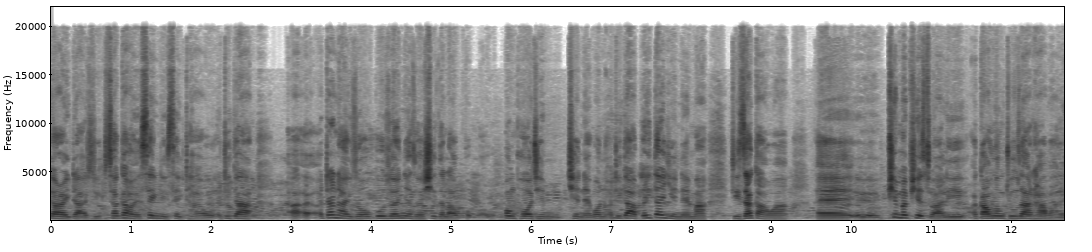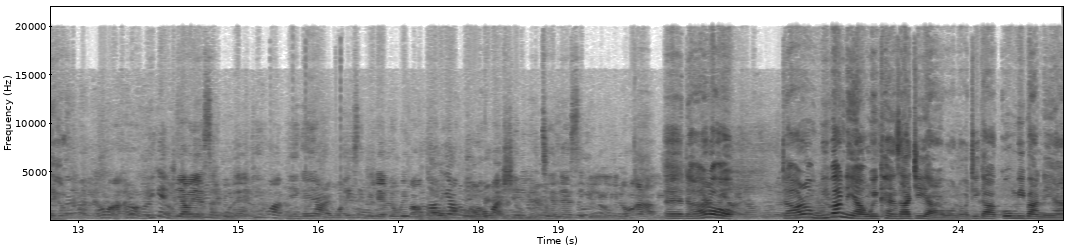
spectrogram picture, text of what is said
character ဒီဇက်ကောင်ရဲ့စိတ်နေစိတ်ထားကိုအဓိကအအတက်နိုင်ဆုံးကိုယ်စွမ်းညံစွမ်းရှိသလောက်ပုံပုံဖော်ခြင်းချင်တယ်ပေါ့နော်အဓိကပြိသက်ရင်ထဲမှာဒီဇက်ကောင်ကအဲဖြစ်မဖြစ်စွာလေးအကောင်းဆုံးကြိုးစားထားပါတယ်ဟုတ်ဟုတ်ပါအဲ့တော့မိခင်တယောက်ရဲ့စိတ်ကိုလည်းအပြည့်အဝမြင်ခဲ့ရတယ်ပေါ့အဲ့စိတ်ကလေးပြောပေးပါဦးတားလေးကကိုလုံးဝရှင်းပြခြင်းတဲ့စိတ်ကလေးလေးနော်အဲ့ဒါလေးအဲဒါကတော့ဒါကတော့မိဘနေရာဝင်ခံစားကြည့်ရတာပေါ့နော်အဓိကကိုမိဘနေရာ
